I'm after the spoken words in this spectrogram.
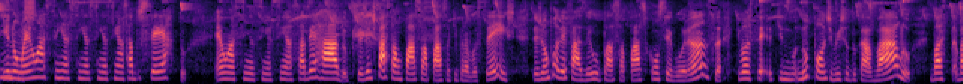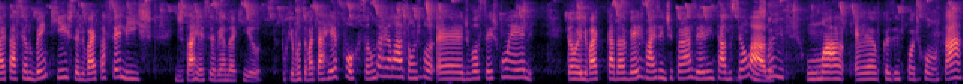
e não é um assim, assim, assim, assim, assado certo. É um assim, assim, assim, assado errado. Se a gente passar um passo a passo aqui para vocês, vocês vão poder fazer o passo a passo com segurança, que você, que no ponto de vista do cavalo, vai estar sendo bem quisto, ele vai estar feliz de estar recebendo aquilo. Porque você vai estar reforçando a relação de, eh, de vocês com ele. Então ele vai cada vez mais sentir prazer em estar do seu lado isso aí. uma é, que a gente pode contar,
